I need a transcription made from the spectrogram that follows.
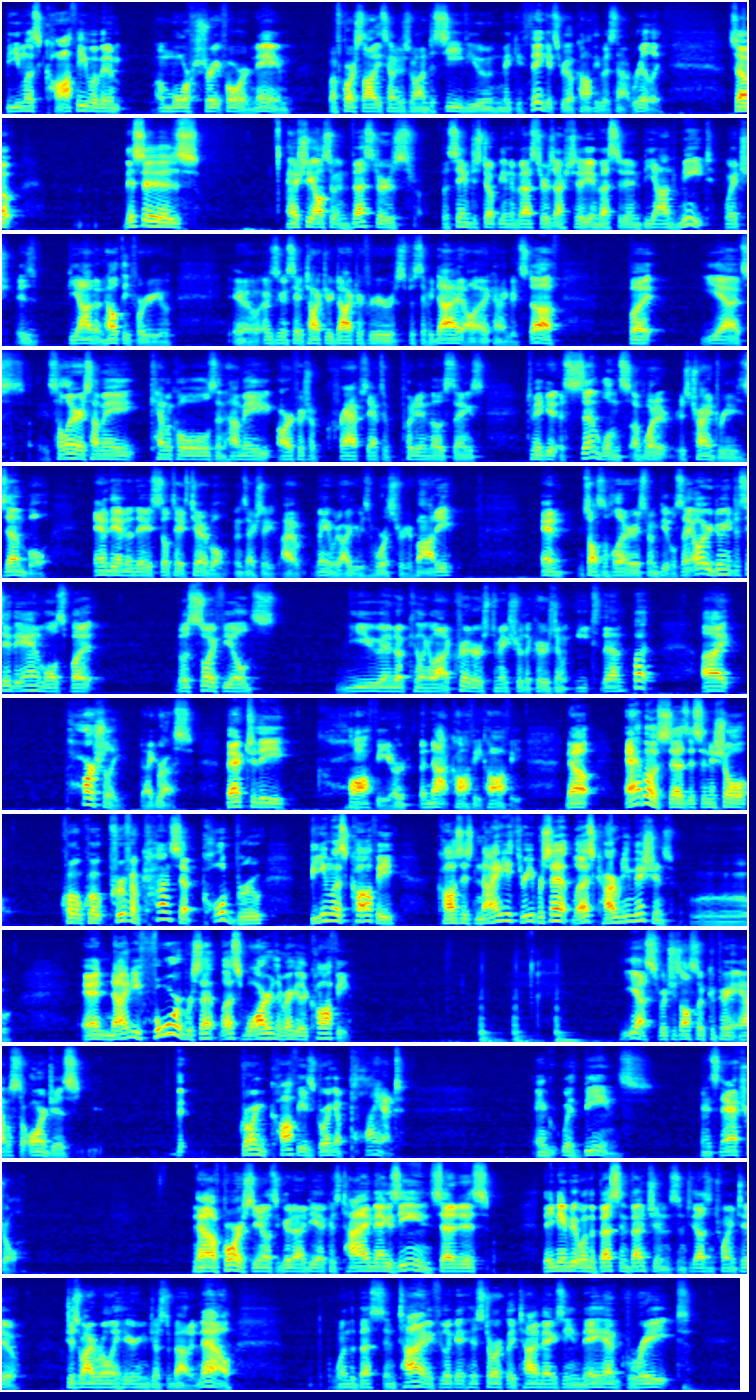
beanless coffee would have been a more straightforward name. But of course, a lot of these companies want to deceive you and make you think it's real coffee, but it's not really. So this is actually also investors the same dystopian investors actually invested in Beyond Meat, which is beyond unhealthy for you. You know, I was going to say talk to your doctor for your specific diet, all that kind of good stuff. But yeah, it's it's hilarious how many chemicals and how many artificial craps they have to put in those things to make it a semblance of what it is trying to resemble. And at the end of the day, it still tastes terrible. It's actually, I many would argue, is worse for your body. And it's also hilarious when people say, "Oh, you're doing it to save the animals," but those soy fields, you end up killing a lot of critters to make sure the critters don't eat them. But I partially digress. Back to the coffee or the not coffee coffee. Now, Atomo says its initial quote unquote proof of concept cold brew beanless coffee causes 93% less carbon emissions. Ooh. And 94% less water than regular coffee. Yes, which is also comparing apples to oranges. Growing coffee is growing a plant and with beans, and it's natural. Now, of course, you know it's a good idea because Time Magazine said it is. They named it one of the best inventions in 2022, which is why we're only hearing just about it now. One of the best in Time. If you look at historically, Time Magazine, they have great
